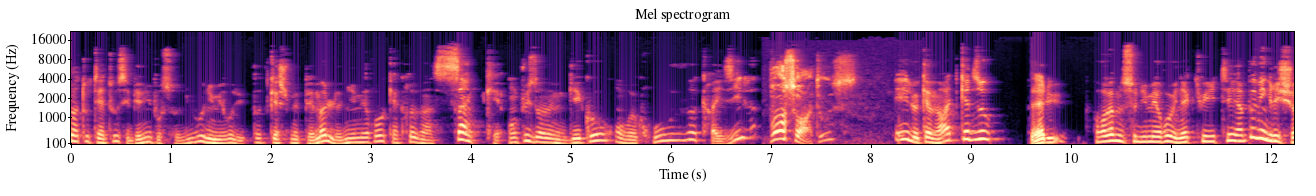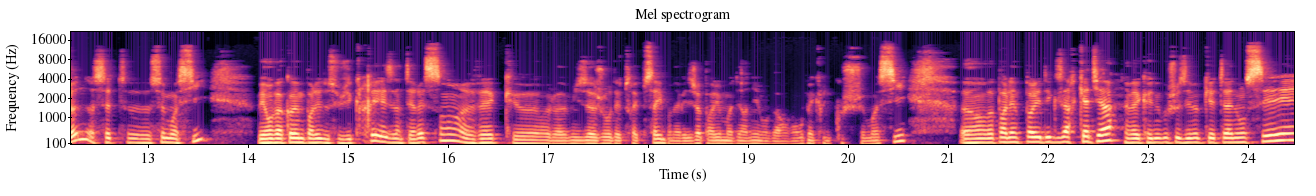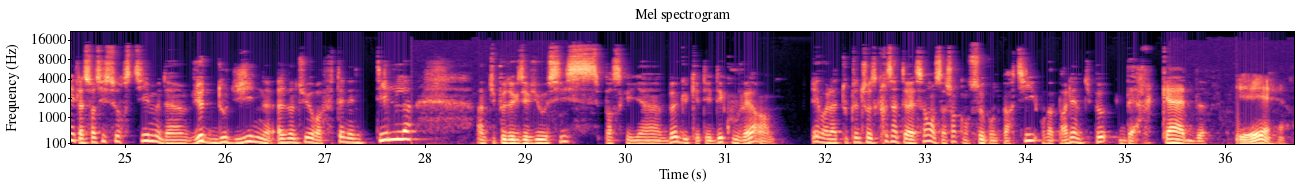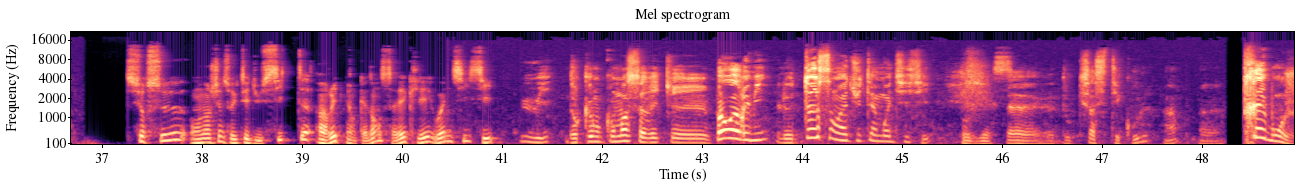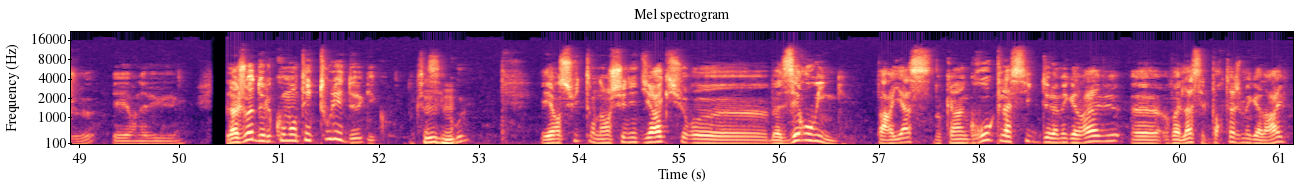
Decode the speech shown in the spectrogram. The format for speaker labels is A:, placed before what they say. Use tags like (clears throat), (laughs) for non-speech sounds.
A: Bonjour à toutes et à tous et bienvenue pour ce nouveau numéro du podcast Mepémol, le numéro 85. En plus dans le même gecko, on retrouve Crazy
B: Bonsoir à tous.
A: et le camarade Kazo.
C: Salut.
A: Au programme de ce numéro, une actualité un peu maigrichonne cette, euh, ce mois-ci, mais on va quand même parler de sujets très intéressants avec euh, la mise à jour des Tripside, on avait déjà parlé le mois dernier, on va en remettre une couche ce mois-ci. Euh, on va parler un peu parler d'Exarcadia, avec un nouveau chose qui a été annoncé, la sortie sur Steam d'un vieux doujin Adventure of Ten and Till, un petit peu de Xavier aussi, parce qu'il y a un bug qui a été découvert. Et voilà, tout plein de choses très intéressantes, en sachant qu'en seconde partie, on va parler un petit peu d'arcade.
C: Yeah.
A: Sur ce, on enchaîne sur l'activité du site, en rythme et en cadence avec les 1cc.
B: Oui, oui. Donc on commence avec euh, Power Umi, le 228e mois de CC.
A: Oh yes.
B: Euh, donc ça c'était cool. Hein. Euh, très bon jeu. Et on a eu la joie de le commenter tous les deux, Gecko. Donc ça c'est
A: Mhm.
B: cool. Et ensuite on a enchaîné direct sur euh, bah, Zero Wing par Yas. Donc un gros classique de la Mega Drive. Euh, enfin là c'est le portage Mega Drive.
